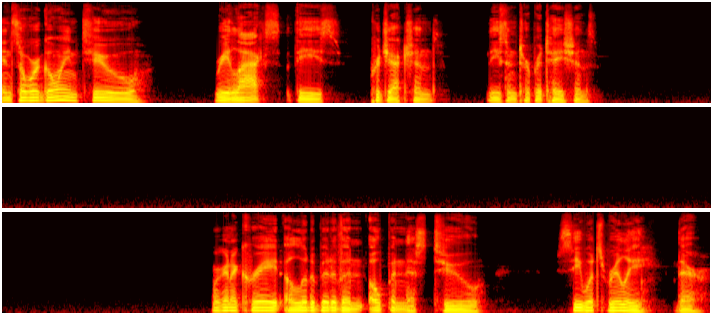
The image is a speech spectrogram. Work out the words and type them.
And so we're going to relax these projections, these interpretations. We're going to create a little bit of an openness to see what's really there.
